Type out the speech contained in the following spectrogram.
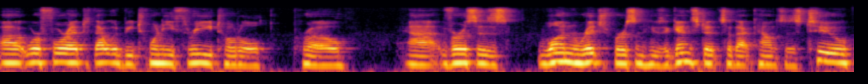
uh, were for it. That would be 23 total pro uh, versus one rich person who's against it. So that counts as two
